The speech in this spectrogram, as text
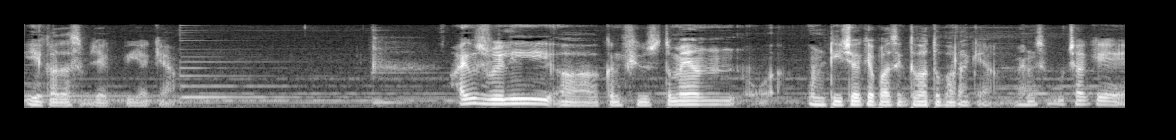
ایک آدھا سبجیکٹ بھی ہے کیا۔ آئی واز ریئلی کنفیوز تو میں ان ان ٹیچر کے پاس ایک دفعہ دوبارہ گیا۔ میں نے ان سے پوچھا کہ،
